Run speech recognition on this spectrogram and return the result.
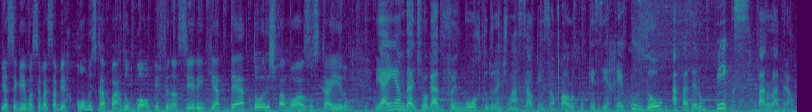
E a seguir você vai saber como escapar do golpe financeiro em que até atores famosos caíram. E ainda, advogado foi morto durante um assalto em São Paulo porque se recusou a fazer um pix para o ladrão.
